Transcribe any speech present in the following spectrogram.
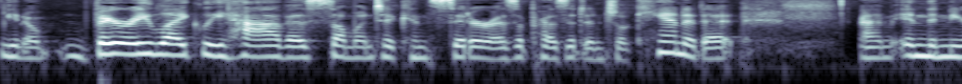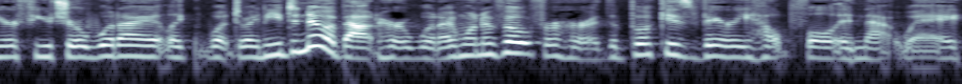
you know, very likely have as someone to consider as a presidential candidate um, in the near future. Would I like, what do I need to know about her? Would I want to vote for her? The book is very helpful in that way.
